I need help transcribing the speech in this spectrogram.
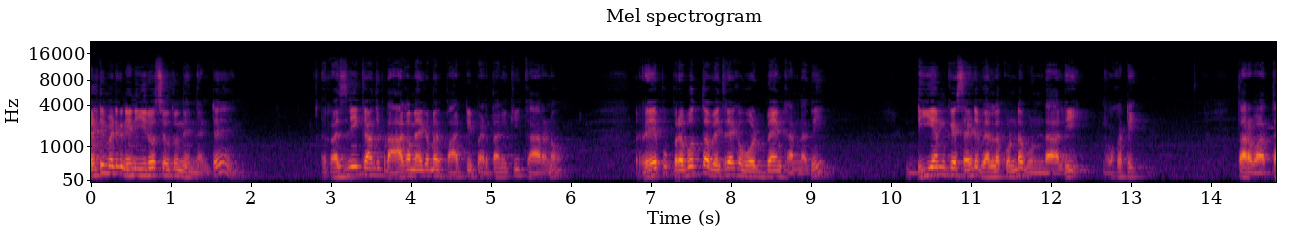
అల్టిమేట్గా నేను ఈరోజు చెబుతుంది ఏంటంటే రజనీకాంత్ ఇప్పుడు ఆగమేఘ మీద పార్టీ పెడతానికి కారణం రేపు ప్రభుత్వ వ్యతిరేక ఓట్ బ్యాంక్ అన్నది డిఎంకే సైడ్ వెళ్ళకుండా ఉండాలి. ఒకటి. తర్వాత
